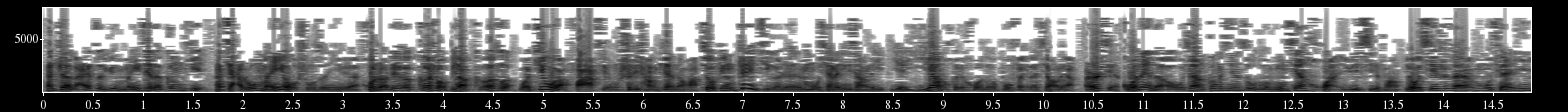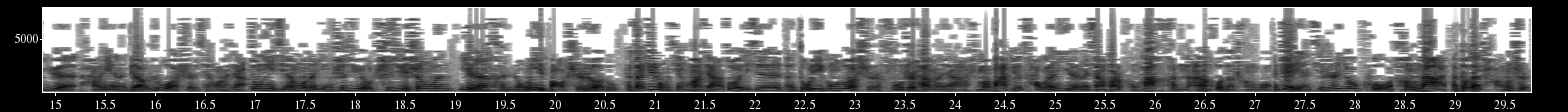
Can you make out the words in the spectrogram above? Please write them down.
但这来自于媒介的更替啊。假如没有数字音乐，或者这个歌手比较格色，我就要发行实体唱片的话，就凭这几个人目前的影响力，也一样会获得不菲的。的销量，而且国内的偶像更新速度明显缓于西方，尤其是在目前音乐行业呢比较弱势情况下，综艺节目呢、影视剧又持续升温，艺人很容易保持热度。那在这种情况下，做一些呃独立工作室扶持他们呀，什么挖掘草根艺人的想法，恐怕很难获得成功。这点其实优酷、恒大啊都在尝试，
